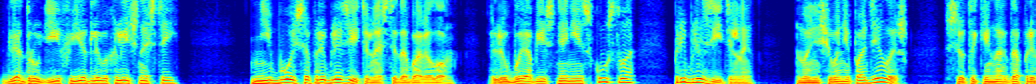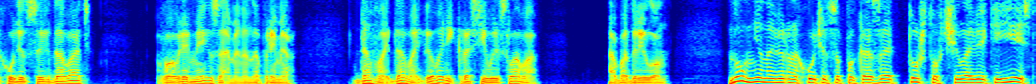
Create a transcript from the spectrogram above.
Для других въедливых личностей? Не бойся приблизительности, добавил он. Любые объяснения искусства приблизительны. Но ничего не поделаешь. Все-таки иногда приходится их давать. Во время экзамена, например. «Давай, давай, говори красивые слова», — ободрил он. Ну, мне, наверное, хочется показать то, что в человеке есть,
